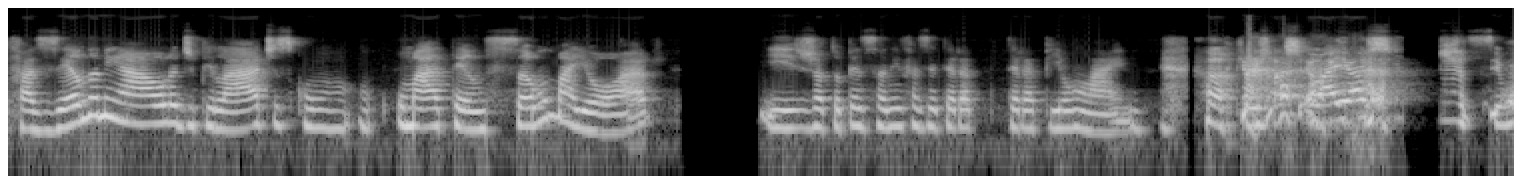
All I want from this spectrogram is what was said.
fazendo a minha aula de Pilates com uma atenção maior e já estou pensando em fazer terapia terapia online. aí eu acho péssimo.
